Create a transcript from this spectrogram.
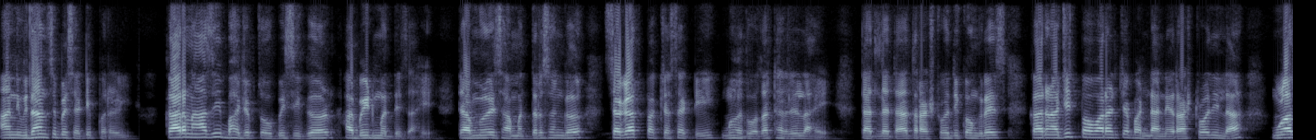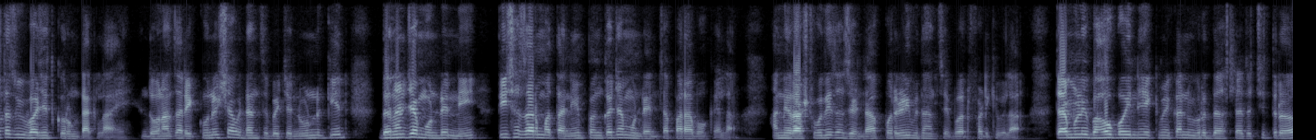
आणि विधानसभेसाठी परळी. कारण आजही भाजपचा ओबीसी गड हा बीडमध्येच आहे. त्यामुळेच हा मतदारसंघ सगळ्याच पक्षासाठी महत्त्वाचा ठरलेला आहे. त्यातल्या त्यात राष्ट्रवादी काँग्रेस कारण अजित पवारांच्या भंडाने राष्ट्रवादीला मुळातच विभाजित करून टाकला आहे. दोन हजार एकोणीसच्या विधानसभेच्या निवडणुकीत धनंजय मुंडेंनी तीस हजार मतांनी पंकजा मुंडेंचा पराभव केला आणि राष्ट्रवादीचा झेंडा परळी विधानसभेवर फडकविला. त्यामुळे भाऊ बहीण हे एकमेकांविरुद्ध असल्याचं चित्र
